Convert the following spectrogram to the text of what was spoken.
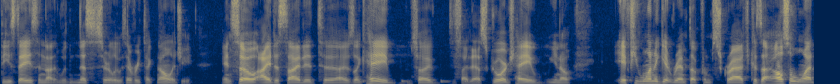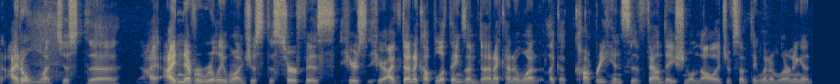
these days, and not with necessarily with every technology. And so I decided to, I was like, hey, so I decided to ask George, hey, you know, if you want to get ramped up from scratch, because I also want, I don't want just the, I, I never really want just the surface. Here's here, I've done a couple of things I'm done. I kind of want like a comprehensive foundational knowledge of something when I'm learning it.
